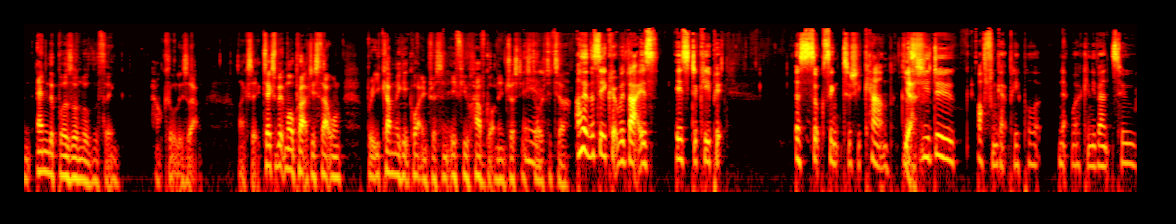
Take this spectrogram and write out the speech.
and end up as another thing. How cool is that? Like I say, it takes a bit more practice that one, but you can make it quite interesting if you have got an interesting story Yeah. to tell. I think the secret with that is is to keep it as succinct as you can. Yes. You do often get people at networking events who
